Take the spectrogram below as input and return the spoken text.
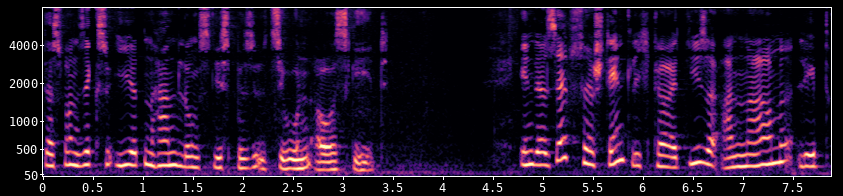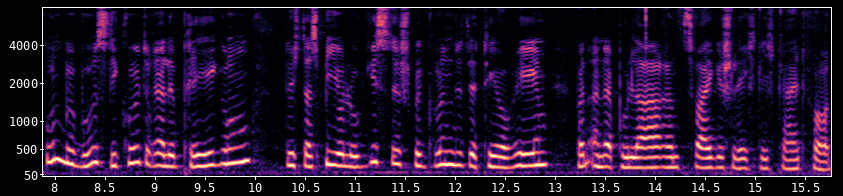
das von sexuierten Handlungsdispositionen ausgeht. In der Selbstverständlichkeit dieser Annahme lebt unbewusst die kulturelle Prägung durch das biologistisch begründete Theorem von einer polaren Zweigeschlechtlichkeit fort.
